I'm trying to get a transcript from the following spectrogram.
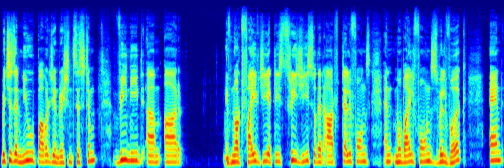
which is a new power generation system. We need um, our if not 5G, at least 3G, so that our telephones and mobile phones will work. And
